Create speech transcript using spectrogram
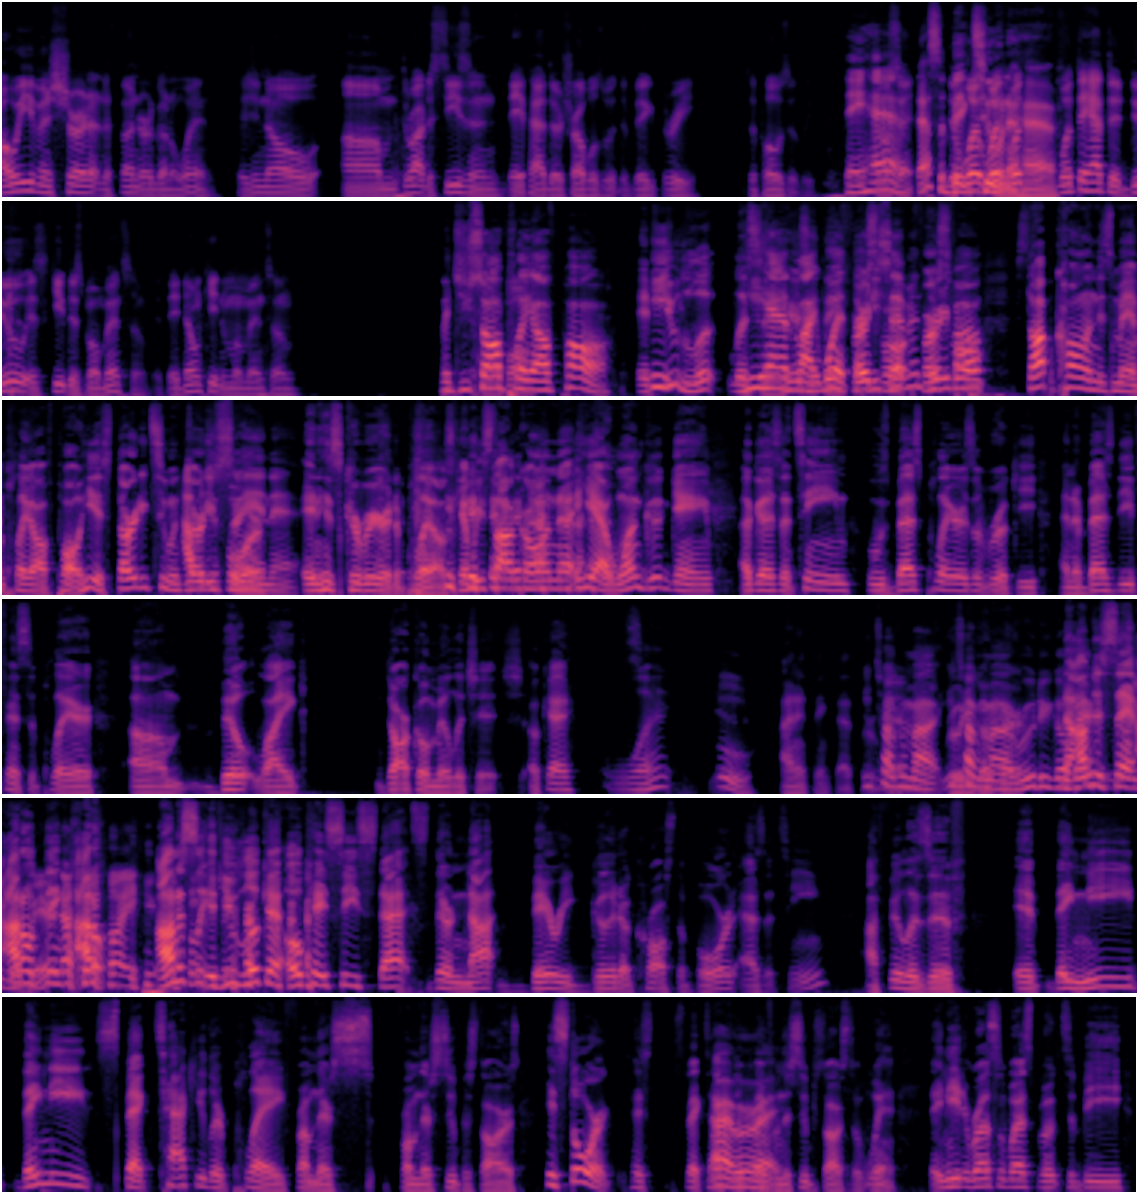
Are we even sure that the Thunder are going to win? Because you know, um, throughout the season, they've had their troubles with the big three, supposedly. They You know what have. That's a big what, two what, and a what- half. What they have to do is keep this momentum. If they don't keep the momentum, but you saw playoff Paul. If He- you look, listen, he had, like, the thing. what, First of all- 37, First of all, stop calling this man playoff Paul. He is 32 and I was just 34 in his career in the playoffs. Can we stop calling that? He had one good game against a team whose best player is a rookie and the best defensive player um, built like Darko Milicic. Okay, What ooh, I didn't think that. you through. talking about? You Rudy talking about Gobert. Rudy No, I'm just saying. Rudy I don't Gobert? think. That's I don't. all I- honestly, if you look at OKC stats, they're not very good across the board as a team. I feel as if if they need they need spectacular play from their from their superstars, historic his, spectacular Right, right, play right. from their superstars to mm-hmm. win. They needed Russell Westbrook to be,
